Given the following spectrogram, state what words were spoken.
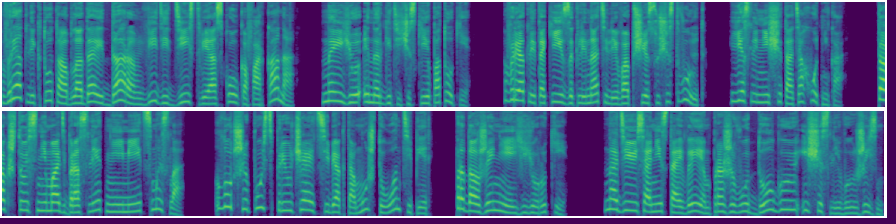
вряд ли кто-то обладает даром видеть действие осколков аркана на ее энергетические потоки. Вряд ли такие заклинатели вообще существуют, если не считать охотника. Так что снимать браслет не имеет смысла, Лучше пусть приучает себя к тому, что он теперь продолжение ее руки. Надеюсь, они с Тайвеем проживут долгую и счастливую жизнь.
